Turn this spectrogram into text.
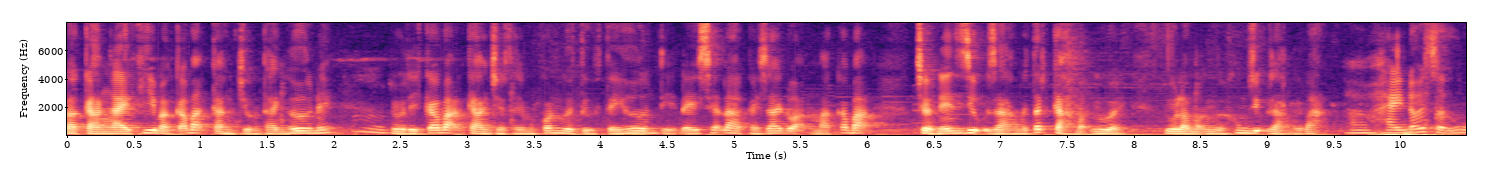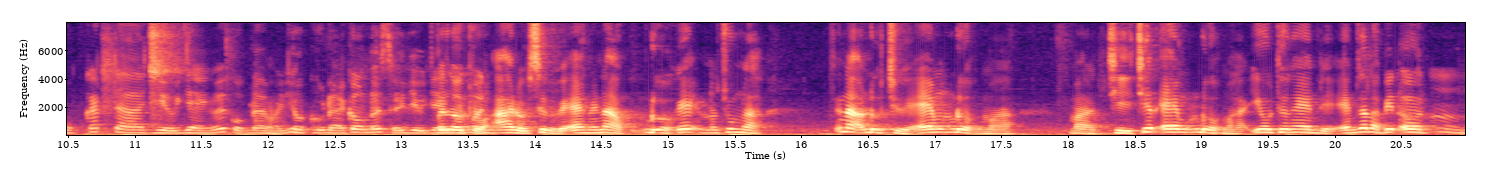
và càng ngày khi mà các bạn càng trưởng thành hơn ấy ừ. rồi thì các bạn càng trở thành một con người tử tế hơn thì đấy sẽ là cái giai đoạn mà các bạn trở nên dịu dàng với tất cả mọi người dù là mọi người không dịu dàng với bạn à, hãy đối xử một cách uh, dịu dàng với cuộc đời ừ. mà dù cuộc đời không đối xử dịu dàng bây giờ kiểu mình. ai đối xử với em thế nào cũng được ấy nói chung là thế nào cũng được chửi em cũng được mà mà chỉ chết em cũng được mà yêu thương em thì em rất là biết ơn ừ.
